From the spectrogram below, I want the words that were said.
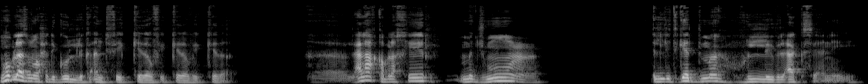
مو بلازم واحد يقول لك أنت فيك كذا وفيك كذا وفيك كذا. آه، العلاقة بالأخير مجموع اللي تقدمه واللي بالعكس يعني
